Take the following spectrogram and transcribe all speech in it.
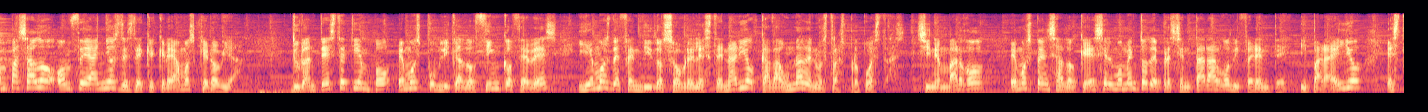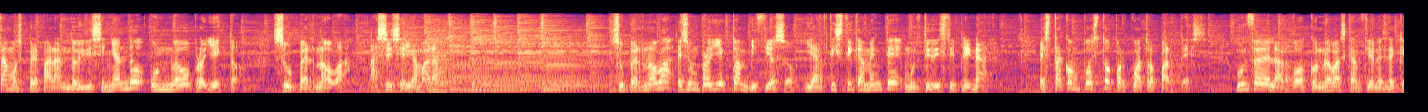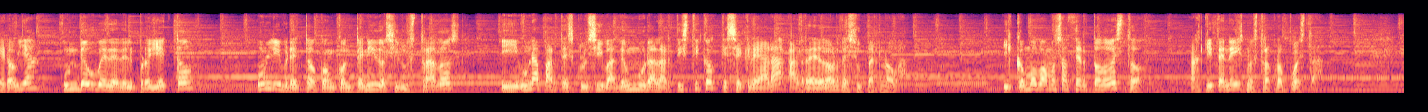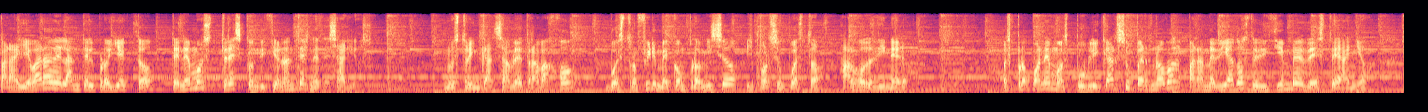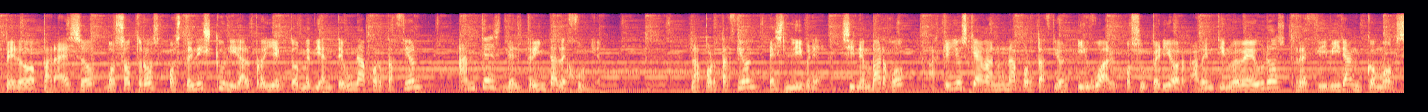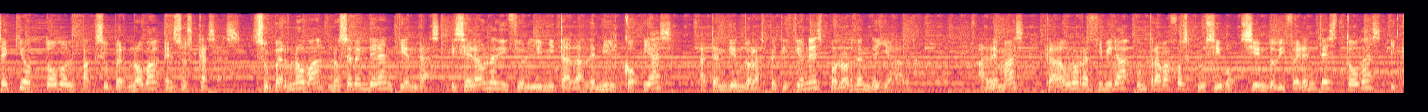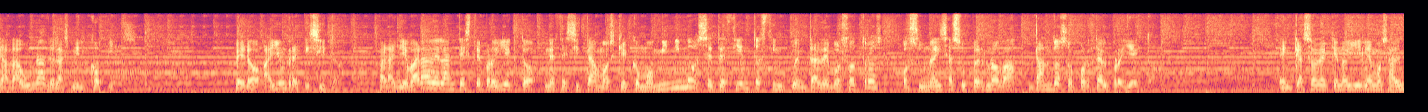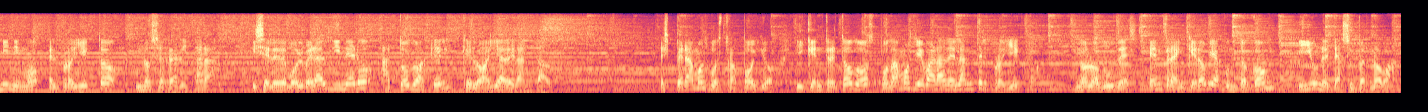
Han pasado 11 años desde que creamos Kerovia. Durante este tiempo hemos publicado 5 CDs y hemos defendido sobre el escenario cada una de nuestras propuestas. Sin embargo, hemos pensado que es el momento de presentar algo diferente y para ello estamos preparando y diseñando un nuevo proyecto, Supernova, así se llamará. Supernova es un proyecto ambicioso y artísticamente multidisciplinar. Está compuesto por cuatro partes, un CD largo con nuevas canciones de Kerovia, un DVD del proyecto, un libreto con contenidos ilustrados y una parte exclusiva de un mural artístico que se creará alrededor de Supernova. ¿Y cómo vamos a hacer todo esto? Aquí tenéis nuestra propuesta. Para llevar adelante el proyecto tenemos tres condicionantes necesarios. Nuestro incansable trabajo, vuestro firme compromiso y por supuesto, algo de dinero. Os proponemos publicar Supernova para mediados de diciembre de este año, pero para eso vosotros os tenéis que unir al proyecto mediante una aportación antes del 30 de junio. La aportación es libre, sin embargo, aquellos que hagan una aportación igual o superior a 29 euros recibirán como obsequio todo el pack Supernova en sus casas. Supernova no se venderá en tiendas y será una edición limitada de 1000 copias, atendiendo las peticiones por orden de llegada. Además, cada uno recibirá un trabajo exclusivo, siendo diferentes todas y cada una de las 1000 copias. Pero hay un requisito. Para llevar adelante este proyecto necesitamos que como mínimo 750 de vosotros os unáis a Supernova dando soporte al proyecto. En caso de que no lleguemos al mínimo, el proyecto no se realizará y se le devolverá el dinero a todo aquel que lo haya adelantado. Esperamos vuestro apoyo y que entre todos podamos llevar adelante el proyecto. No lo dudes, entra en kerovia.com y únete a Supernova.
